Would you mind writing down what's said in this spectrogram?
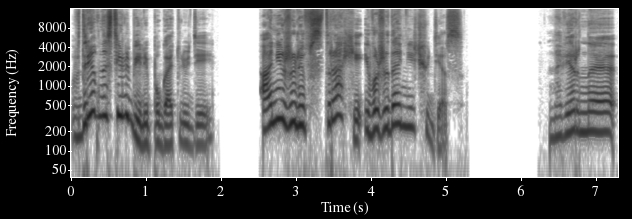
В древности любили пугать людей. Они жили в страхе и в ожидании чудес. «Наверное,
